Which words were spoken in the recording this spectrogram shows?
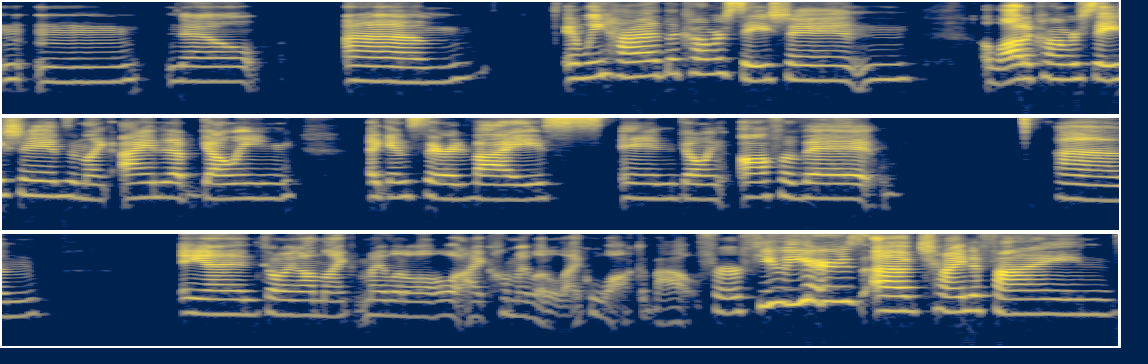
"Mm, no um and we had the conversation a lot of conversations and like i ended up going against their advice and going off of it um and going on like my little what i call my little like walkabout for a few years of trying to find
